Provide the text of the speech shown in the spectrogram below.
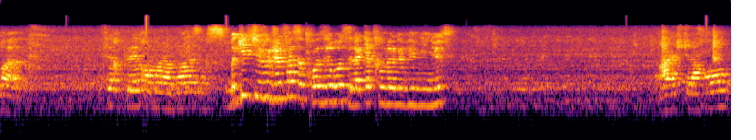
Ouais. Fair play, rends-moi la base, merci. Ok, si tu veux que je fasse à 3-0, c'est la 89 minute. Voilà, je te la rends.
